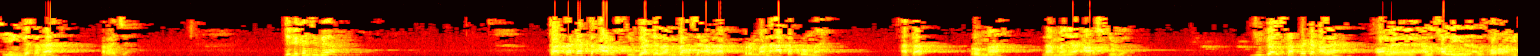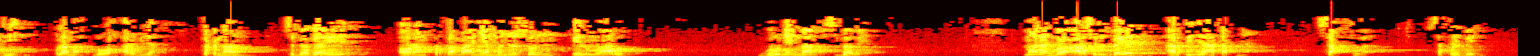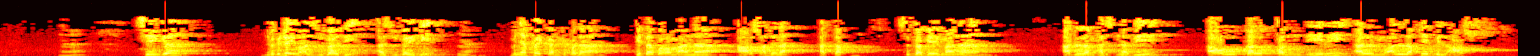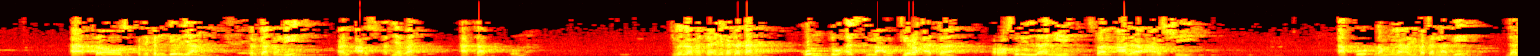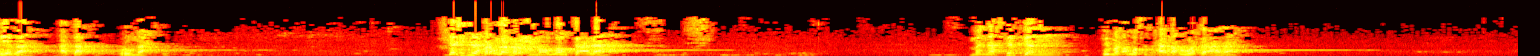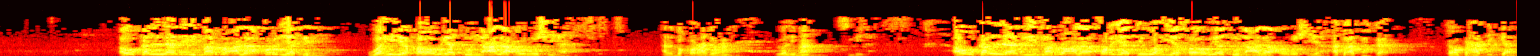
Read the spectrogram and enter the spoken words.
singgasana raja. Demikian juga kata-kata arsh juga dalam bahasa Arab bermakna atap rumah. Atap rumah namanya arsh juga. Juga disampaikan oleh oleh Al-Khalil Al-Farahidi, ulama luar Arabia, terkenal sebagai orang pertama yang menyusun ilmu arud. Gurunya Imam Sibawi. Mengatakan bahwa arsul bait artinya atapnya. Sakfuha. Sakful bait. Nah, sehingga bekerja Imam Az-Zubaydi, Az-Zubaydi ya, menyampaikan kepada kita bahwa makna ars adalah atapnya. Sebagaimana ada dalam hadis Nabi, au kal qandili al muallaqi bil ars. Atau seperti kendil yang tergantung di al ars. Artinya apa? Atap rumah. Juga dalam hadis ini katakan, kuntu asma'u qira'ata Rasulullah SAW ala arsy. Aku telah mendengar lagi baca Nabi dari apa? Atap rumahku. Dari sinilah para ulama rahimahullah taala menafsirkan firman Allah Subhanahu wa taala أو كالذي مر على قرية وهي خاوية على عروشها Al-Baqarah 259 Au kalladzi marra ala qaryati wa hiya khawiyatun ala urushiha. Atau apakah kamu perhatikan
